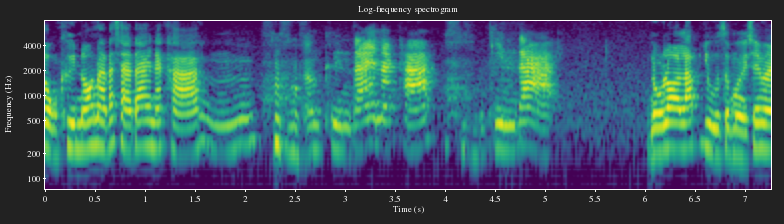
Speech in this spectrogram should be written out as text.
ส่งคืนน้องนาตาชาได้นะคะอืมเอาคืนได้นะคะ กินได้ หนูรอรับอยู่เสมอใช่ไหม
